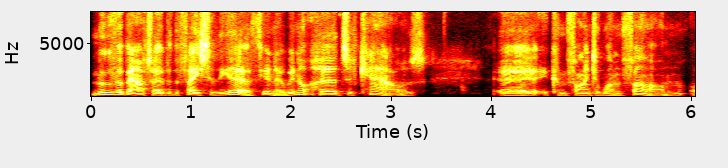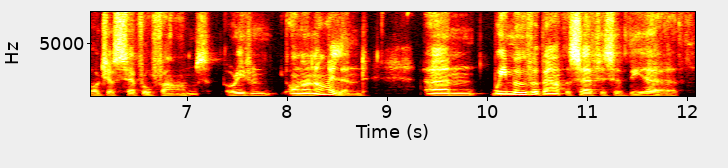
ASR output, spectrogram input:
move about over the face of the earth. You know, we're not herds of cows uh, confined to one farm or just several farms or even on an island. Um, we move about the surface of the earth.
